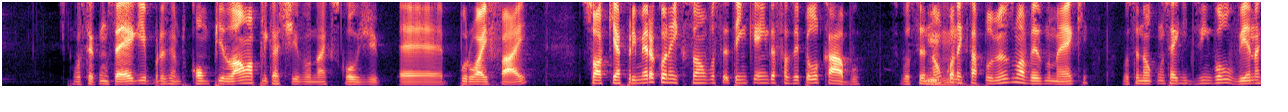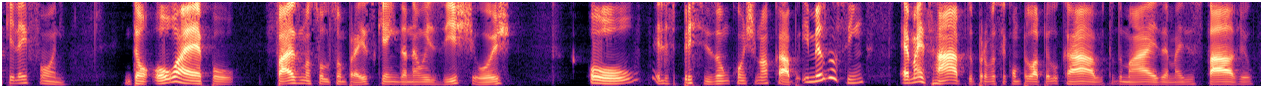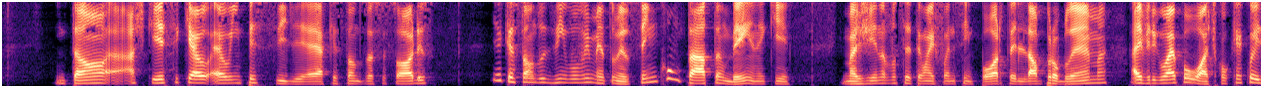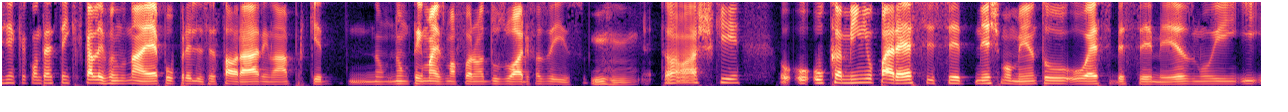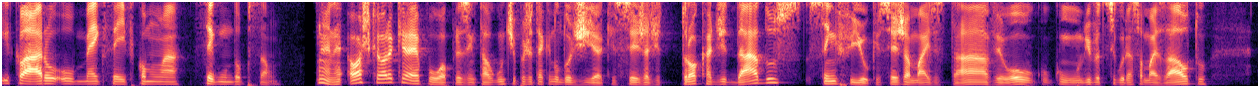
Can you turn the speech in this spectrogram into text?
você consegue, por exemplo, compilar um aplicativo no Xcode é, por Wi-Fi. Só que a primeira conexão você tem que ainda fazer pelo cabo. Se você não uhum. conectar pelo menos uma vez no Mac, você não consegue desenvolver naquele iPhone. Então, ou a Apple faz uma solução para isso, que ainda não existe hoje, ou eles precisam continuar cabo. E mesmo assim, é mais rápido para você compilar pelo cabo e tudo mais, é mais estável. Então, acho que esse que é, é o empecilho, é a questão dos acessórios e a questão do desenvolvimento mesmo. Sem contar também, né, que Imagina você ter um iPhone sem porta, ele dá um problema, aí vira o Apple Watch. Qualquer coisinha que acontece tem que ficar levando na Apple para eles restaurarem lá, porque não, não tem mais uma forma do usuário fazer isso. Uhum. Então eu acho que o, o, caminho parece ser, neste momento, o USB-C mesmo, e, e, e, claro, o MagSafe como uma segunda opção. É, né? Eu acho que a hora que a Apple apresentar algum tipo de tecnologia que seja de troca de dados sem fio, que seja mais estável ou com um nível de segurança mais alto,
